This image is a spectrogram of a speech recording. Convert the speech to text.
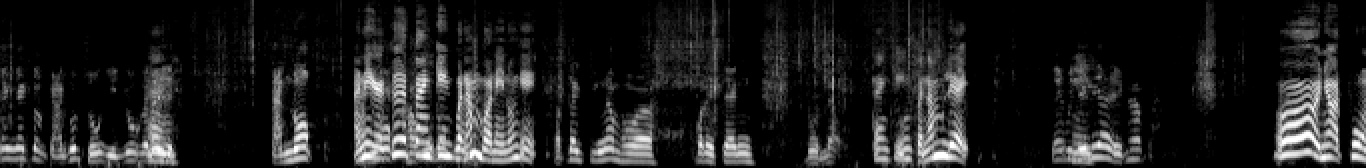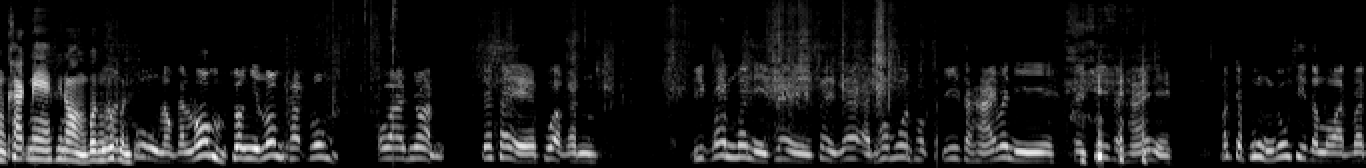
ยังยังต้องการความสูงอีกอยู่ก็เลยอ่า กันนกอันนี้ก็คือแต่งกิ่งไปน้ำบ่นี่ลุงเอครับแต่งกิ่งน้ำเพราะว่าบ่ได้แต่งโดดแล้วแต่งกิ่งไปน้ำเรื่อยแต่งไปเรื่อยๆครับ โอ้ยอดพุ่งคักแน่พี่น้องเบิ่งทุกคนกุ้งเรากันล่มช่วงนี้ล่มคักล่มเพราะว่ายอดจะใส่พวกกันบิ๊กวันมื่อนี่ใส่ใส่แต่อันฮอร์โมนพวกซีสหายมื่อนี่ใส่ซีสหายนี่มันจะพุ่งยุ่งซีตลอดวัน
